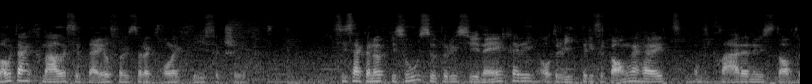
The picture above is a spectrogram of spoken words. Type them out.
Baudenkmäler sind Teil unserer kollektiven Geschichte. Sie sagen etwas aus über unsere nähere oder weitere Vergangenheit und erklären uns damit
